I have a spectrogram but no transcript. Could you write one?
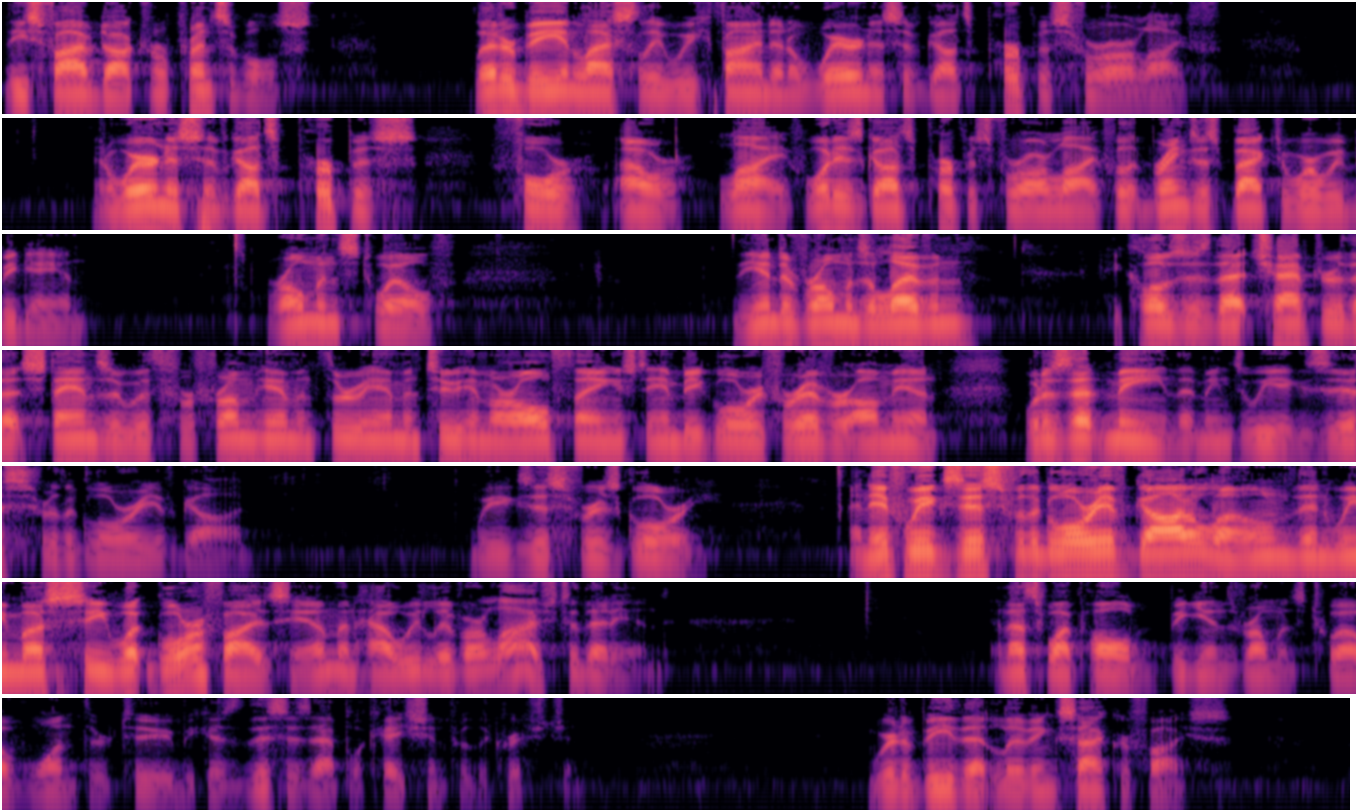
these five doctrinal principles. Letter B, and lastly, we find an awareness of God's purpose for our life. an awareness of God's purpose for our life. What is God's purpose for our life? Well, it brings us back to where we began Romans 12. The end of Romans 11, he closes that chapter, that stanza with, For from him and through him and to him are all things, to him be glory forever. Amen. What does that mean? That means we exist for the glory of God. We exist for his glory. And if we exist for the glory of God alone, then we must see what glorifies him and how we live our lives to that end. And that's why Paul begins Romans 12, 1 through 2, because this is application for the Christian. We're to be that living sacrifice,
